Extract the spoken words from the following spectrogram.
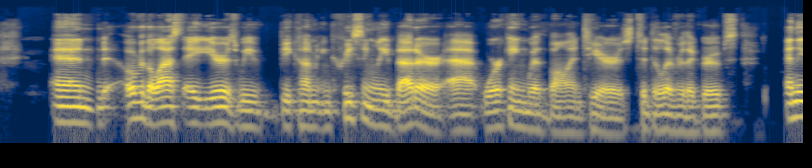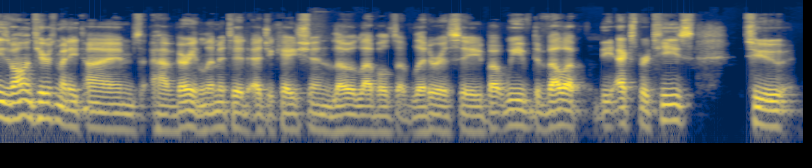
And over the last eight years, we've become increasingly better at working with volunteers to deliver the groups and these volunteers many times have very limited education, low levels of literacy, but we've developed the expertise to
